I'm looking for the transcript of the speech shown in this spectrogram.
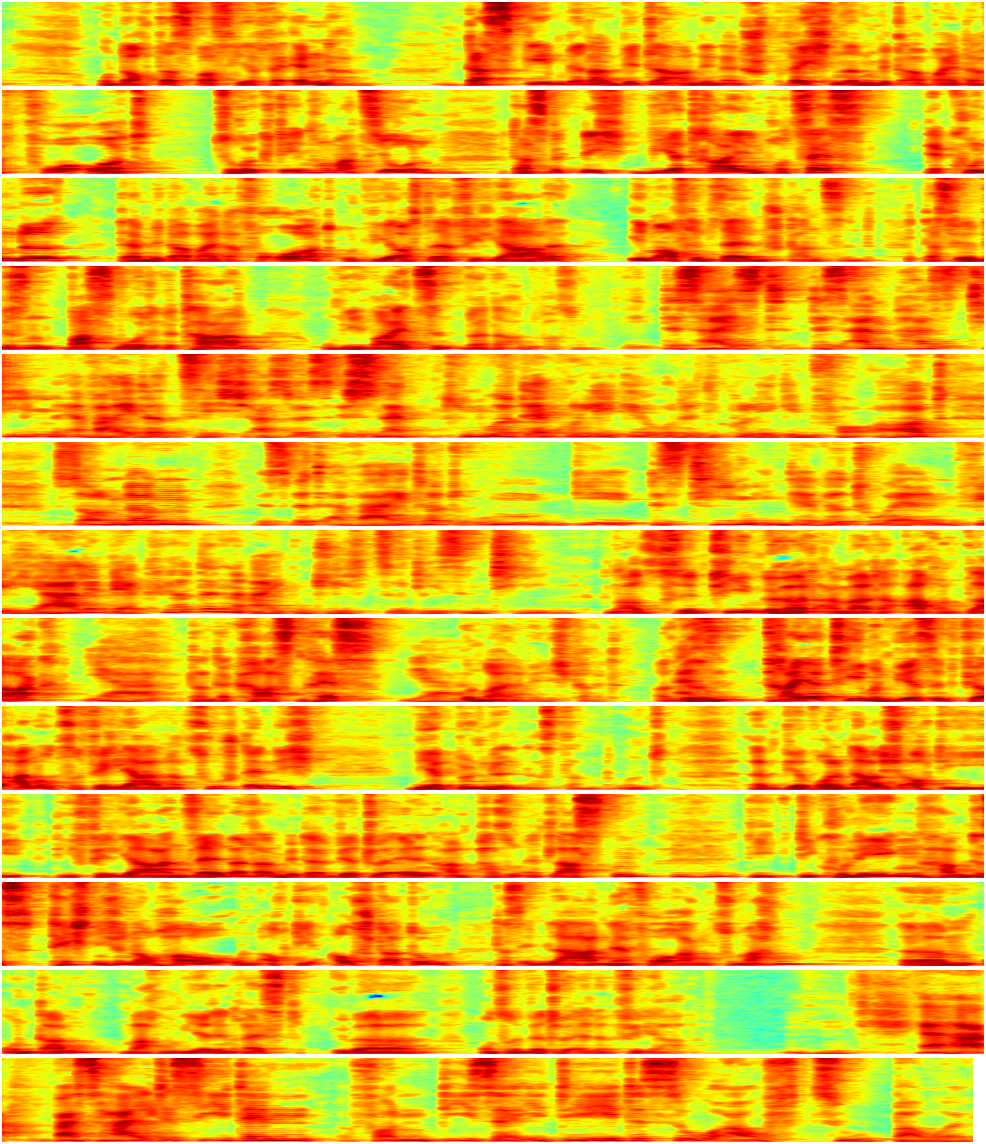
und auch das, was wir verändern, das geben wir dann bitte an den entsprechenden Mitarbeiter vor Ort zurück, die Informationen, dass wirklich wir drei im Prozess, der Kunde, der Mitarbeiter vor Ort und wir aus der Filiale immer auf demselben Stand sind. Dass wir wissen, was wurde getan und wie weit sind wir in der Anpassung. Das heißt, das Anpassteam erweitert sich. Also es ist nicht nur der Kollege oder die Kollegin vor Ort, sondern es wird erweitert um die, das Team in der virtuellen Filiale. Wer gehört denn eigentlich zu diesem Team? Genau, also zu dem Team gehört einmal der Aaron Blag, ja. dann der Carsten Hess ja. und meine Wenigkeit. Also, also wir sind ein Dreierteam und wir sind für alle unsere Filialen dann zuständig wir bündeln das dann. Und äh, wir wollen dadurch auch die, die Filialen selber dann mit der virtuellen Anpassung entlasten. Mhm. Die, die Kollegen haben das technische Know-how und auch die Ausstattung, das im Laden hervorragend zu machen. Ähm, und dann machen wir den Rest über unsere virtuelle Filiale. Mhm. Herr Haag, was halten Sie denn von dieser Idee, das so aufzubauen?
